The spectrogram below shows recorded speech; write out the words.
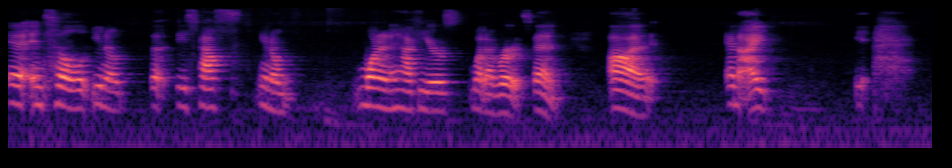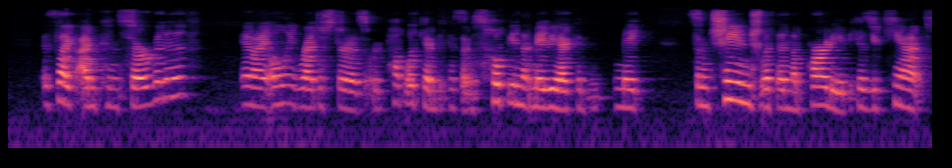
uh, until you know the, these past you know one and a half years, whatever it's been. Uh, and I, it's like I'm conservative and I only registered as a Republican because I was hoping that maybe I could make some change within the party because you can't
